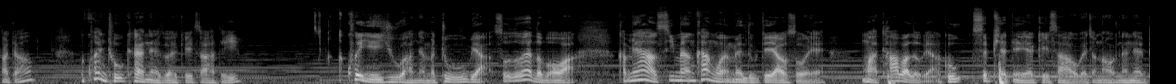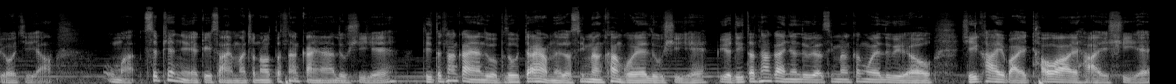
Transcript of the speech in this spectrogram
ဟုတ်တော့ အခွင့်ထူးခံတယ်ဆိုတဲ့ကိစ္စဒီအခွင့်အရေးယူတာနဲ့မတူဘူးဗျဆိုလိုတဲ့သဘောကခမရစီမံခန့်ခွဲမဲ့လူတယောက်ဆိုရင်ဥမာထားပါလို့ဗျအခုစစ်ဖြစ်နေတဲ့ကိစ္စကိုပဲကျွန်တော်နည်းနည်းပြောကြည့်အောင်ဥမာစစ်ဖြစ်နေတဲ့ကိစ္စတွေမှာကျွန်တော်တနက်ကန်ရလို့ရှိရယ်ဒီတနက်ကန်ရလို့ဘယ်လိုတိုက်ရမလဲဆိုစီမံခန့်ခွဲရလို့ရှိရယ်ပြီးတော့ဒီတနက်ကန်ရလို့ရစီမံခန့်ခွဲလို့ရရိခါရပါထောက်ရတဲ့ဟာရှိရယ်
